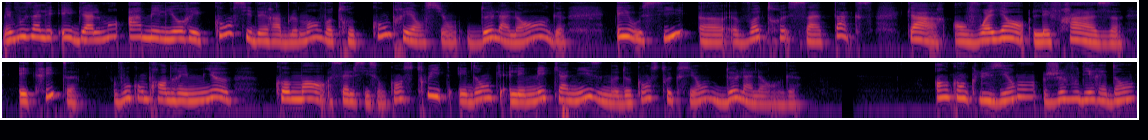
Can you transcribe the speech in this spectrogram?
mais vous allez également améliorer considérablement votre compréhension de la langue et aussi euh, votre syntaxe, car en voyant les phrases écrites, vous comprendrez mieux comment celles-ci sont construites et donc les mécanismes de construction de la langue. En conclusion, je vous dirais donc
